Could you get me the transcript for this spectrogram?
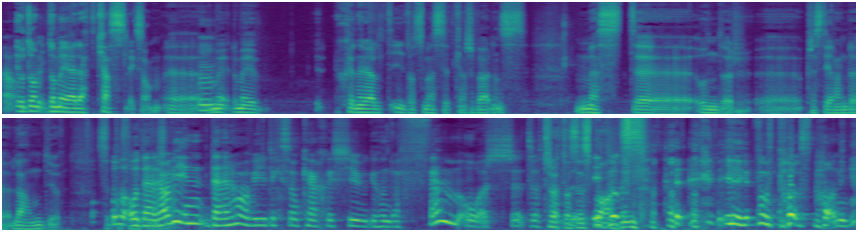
Ja, jo, de, de, är rätt kass liksom. Eh, mm. de, är, de är generellt idrottsmässigt kanske världens mest eh, underpresterande eh, land ju. Och, och, där, har vi, där har vi liksom kanske 2005 års tröttaste spaning. i fotbollsspaning.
